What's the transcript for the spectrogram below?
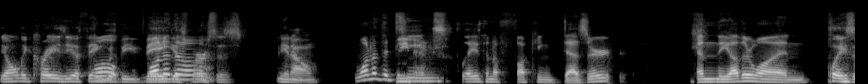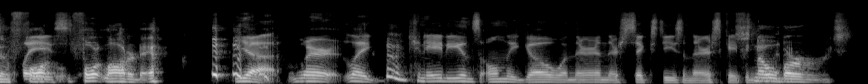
the only crazier thing Well, would be vegas the- versus you know one of the Phoenix. teams plays in a fucking desert and the other one plays in Fort, Plays. Fort Lauderdale. Yeah where like canadians only go when they're in their 60s and they're escaping the snowbirds.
